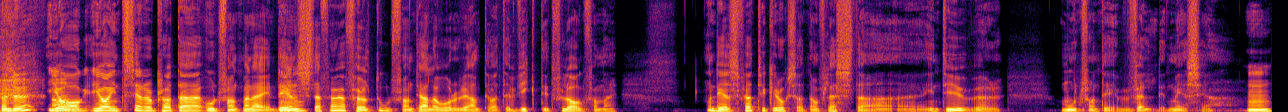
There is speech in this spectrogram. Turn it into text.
Men du, jag, jag är intresserad av att prata Ordfront med dig. Dels mm. därför har jag följt Ordfront i alla år och det har alltid varit ett viktigt förlag för mig. Och dels för jag tycker också att de flesta intervjuer om Ordfront är väldigt mesiga. Mm.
